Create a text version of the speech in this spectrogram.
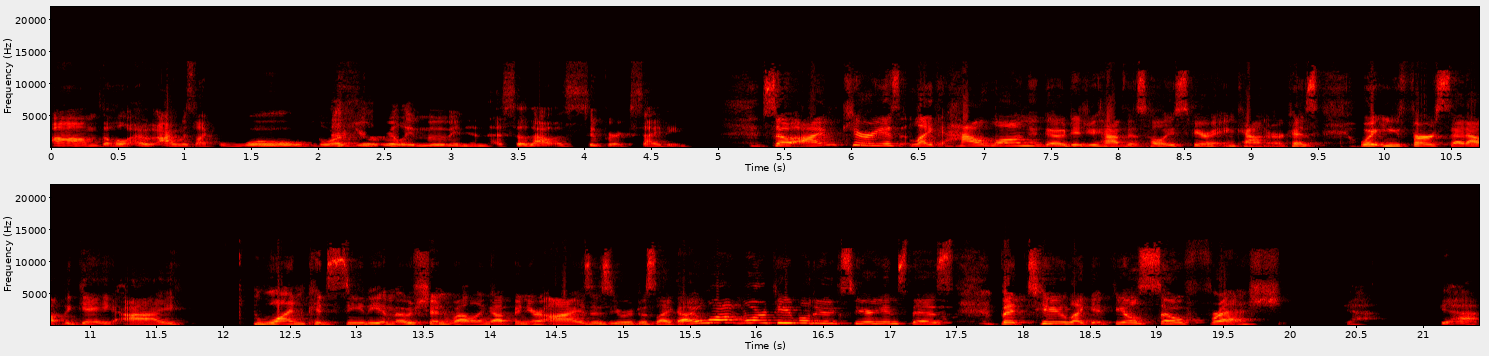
um, the whole, I, I was like, whoa, Lord, you're really moving in this. So that was super exciting. So I'm curious, like, how long ago did you have this Holy Spirit encounter? Because what you first set out the gate, I one could see the emotion welling up in your eyes as you were just like, I want more people to experience this. But two, like it feels so fresh. Yeah. Yeah.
